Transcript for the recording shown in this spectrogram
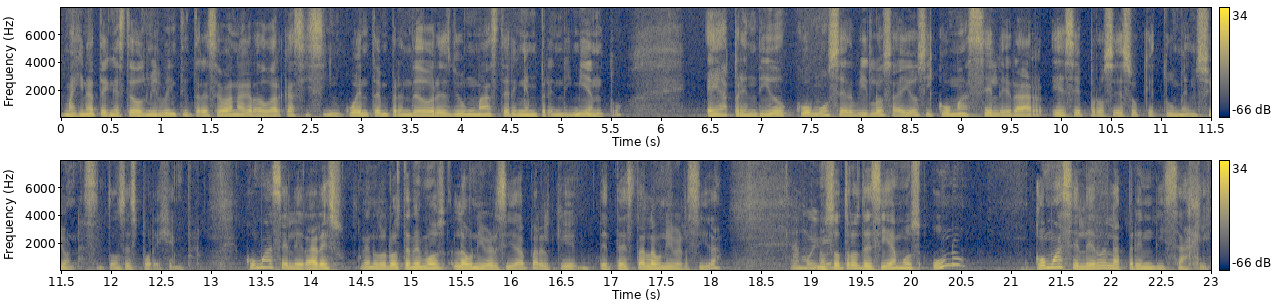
imagínate, en este 2023 se van a graduar casi 50 emprendedores de un máster en emprendimiento. He aprendido cómo servirlos a ellos y cómo acelerar ese proceso que tú mencionas. Entonces, por ejemplo, ¿cómo acelerar eso? Porque nosotros tenemos la universidad para el que detesta la universidad. Ah, muy Nosotros decíamos, uno, ¿cómo acelero el aprendizaje?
